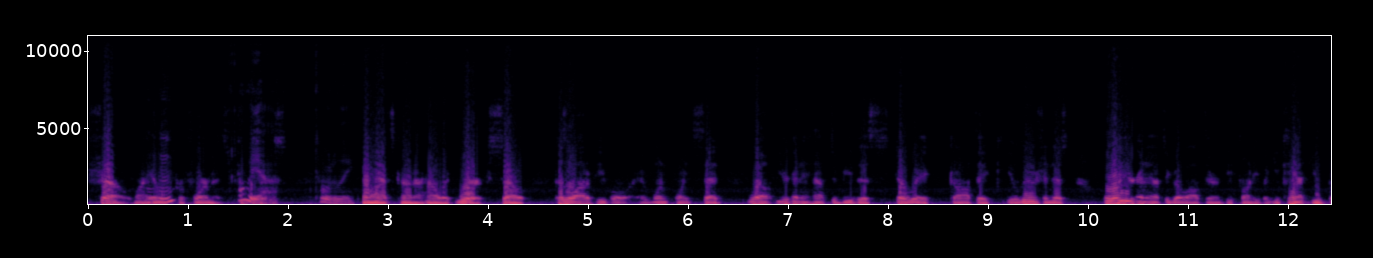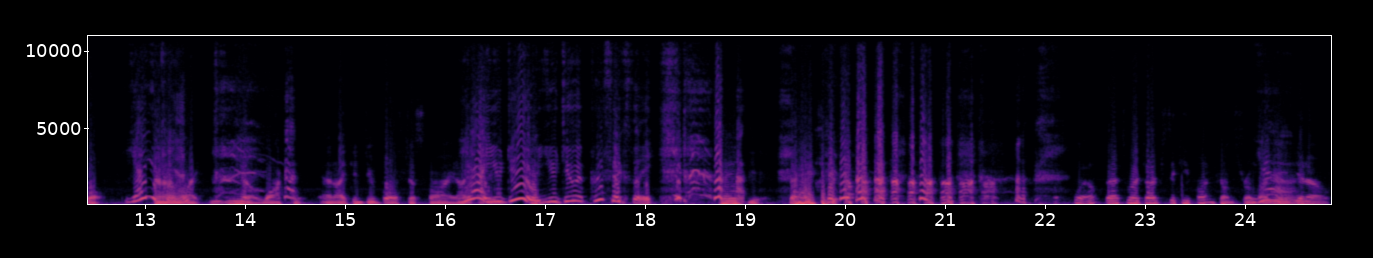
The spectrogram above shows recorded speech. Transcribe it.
show, my own Mhm. performance. Oh, yeah. Totally. and that's kind of how it works. So because a lot of people at one point said, well, you're going to have to be this stoic gothic illusionist. Or you're going to have to go out there and be funny, but you can't do both. Yeah, you and can. I'm like, no, watch me, and I can do both just fine. I yeah, can- you do. You do it perfectly. Thank you. Thank you. well, that's where dark sticky fun comes from. I Yeah. mean, you know,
